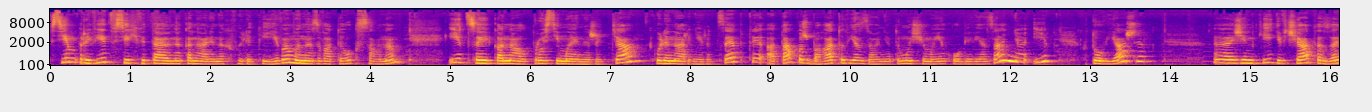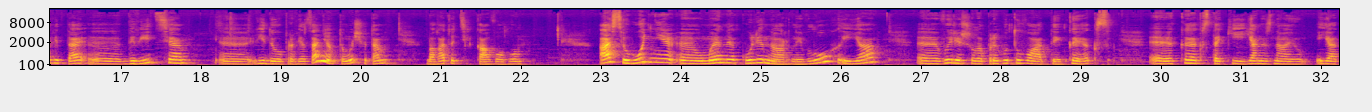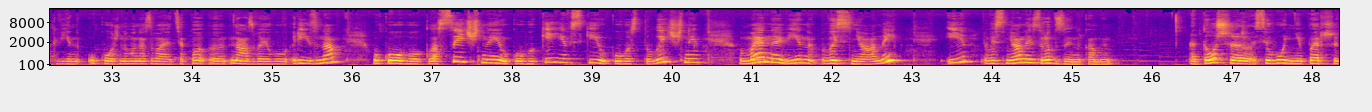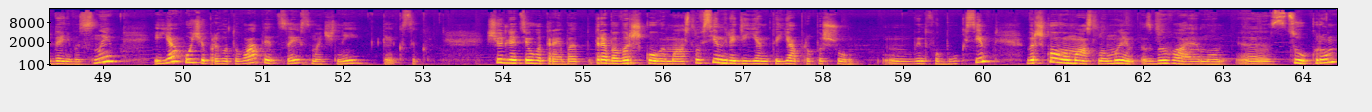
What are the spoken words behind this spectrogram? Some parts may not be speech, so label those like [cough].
Всім привіт! Всіх вітаю на каналі на хвилі Києва. Мене звати Оксана. І цей канал про сімейне життя, кулінарні рецепти, а також багато в'язання, тому що моє хобі в'язання і хто в'яже, е, жінки, дівчата, завітай, е, дивіться е, відео про в'язання, тому що там багато цікавого. А сьогодні у мене кулінарний влог, і я вирішила приготувати кекс. Е, Кекс такий, я не знаю, як він у кожного називається, е, назва його різна. У кого класичний, у кого київський, у кого столичний. У мене він весняний і весняний з родзинками. Тож, е, сьогодні перший день весни, і я хочу приготувати цей смачний кексик. Що для цього треба? Треба вершкове масло. Всі інгредієнти я пропишу в інфобоксі. Вершкове масло ми збиваємо е, з цукром,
